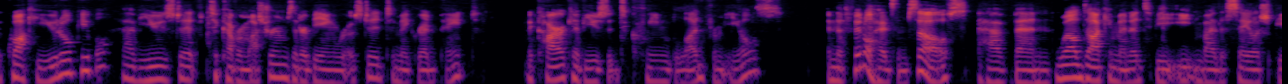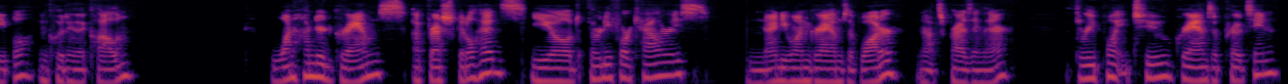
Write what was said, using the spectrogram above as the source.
The Kwakiutl people have used it to cover mushrooms that are being roasted to make red paint. The Karuk have used it to clean blood from eels. And the fiddleheads themselves have been well documented to be eaten by the Salish people, including the Klallam. 100 grams of fresh fiddleheads yield 34 calories, 91 grams of water, not surprising there, 3.2 grams of protein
